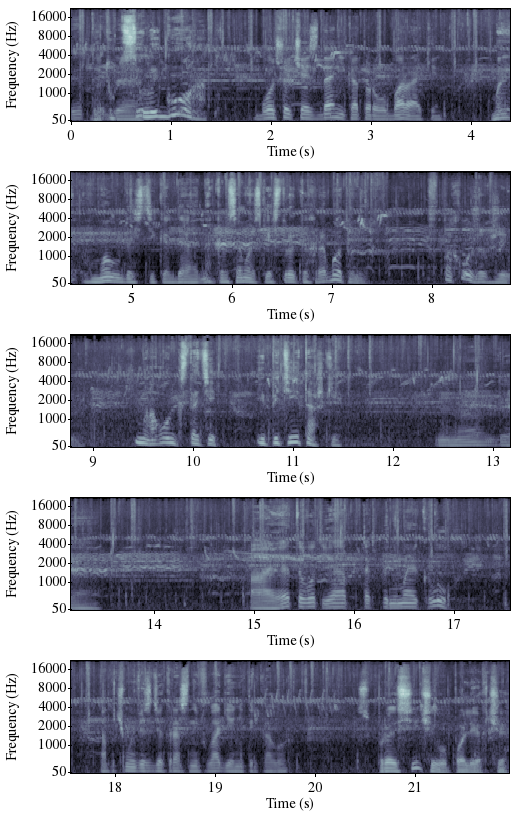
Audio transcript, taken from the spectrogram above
да это тут да. целый город. Большая часть зданий которого бараки. Мы в молодости, когда на комсомольских стройках работали, в похожих жили. Ну, а вон, кстати, и пятиэтажки. Ну да. А это вот, я так понимаю, клуб. А почему везде красные флаги, а не триколор? Спроси чего полегче.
